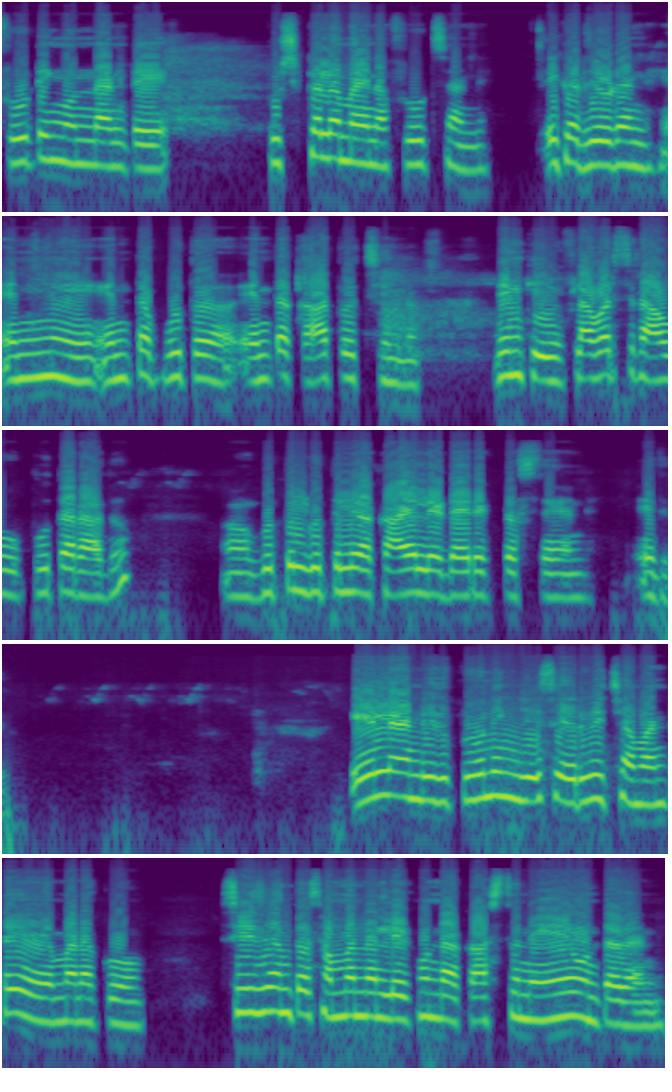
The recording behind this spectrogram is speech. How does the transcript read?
ఫ్రూటింగ్ ఉందంటే పుష్కలమైన ఫ్రూట్స్ అండి. ఇక్కడ చూడండి ఎన్ని ఎంత పూత ఎంత కాత వచ్చిందో. దీనికి ఫ్లవర్స్ రావు పూత రాదు. గుత్తులు గుత్తులుగా కాయలే డైరెక్ట్ వస్తాయండి. ఇది. ఏం లేండి ఇది ప్రూనింగ్ చేసి ఎరువు ఇచ్చామంటే మనకు సీజన్తో సంబంధం లేకుండా కాస్తూనే ఉంటుందండి.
